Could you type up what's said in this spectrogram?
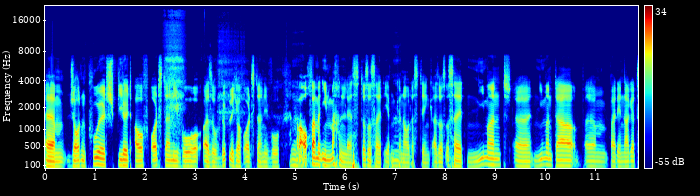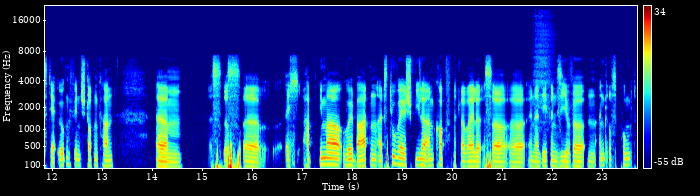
Ähm, Jordan Poole spielt auf All-Star-Niveau, also wirklich auf All-Star-Niveau. Ja. Aber auch weil man ihn machen lässt, das ist halt eben Ja. genau das Ding. Also es ist halt niemand, äh, niemand da ähm, bei den Nuggets, der irgendwen stoppen kann. Ähm, es ist, äh, ich habe immer Will Barton als Two-Way-Spieler im Kopf. Mittlerweile ist er äh, in der Defensive ein Angriffspunkt,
